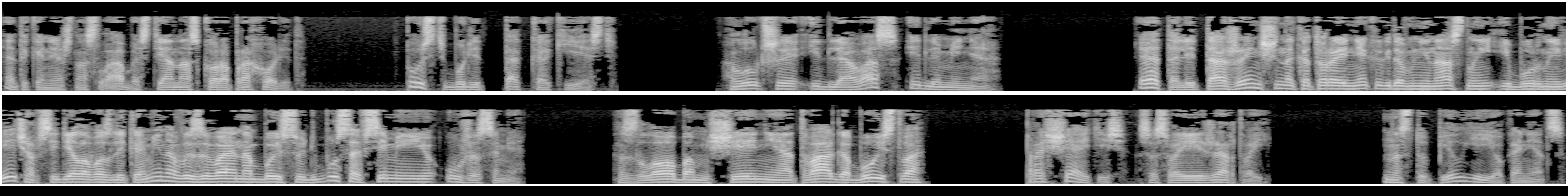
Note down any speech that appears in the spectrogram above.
Это, конечно, слабость, и она скоро проходит. Пусть будет так, как есть. Лучше и для вас, и для меня. Это ли та женщина, которая некогда в ненастный и бурный вечер сидела возле камина, вызывая на бой судьбу со всеми ее ужасами? Злоба, мщение, отвага, буйство. Прощайтесь со своей жертвой. Наступил ее конец.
